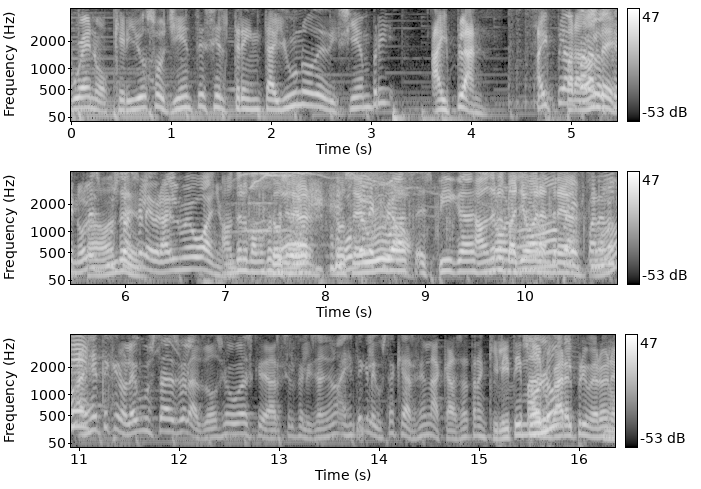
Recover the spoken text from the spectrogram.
Bueno, queridos oyentes, el 31 de diciembre hay plan. Hay plan ¿Para los que no les ¿Para gusta dónde? celebrar el nuevo año. ¿A dónde nos vamos a 12, celebrar? 12 Póngale uvas, espigas. ¿A dónde nos va a no, llevar no, Andrea? pero es que Para- mire- hay gente que no le gusta eso de las 12 uvas, quedarse el feliz año. No, hay gente que le gusta quedarse en la casa tranquilita y ¿Solo? madrugar el primero de No.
